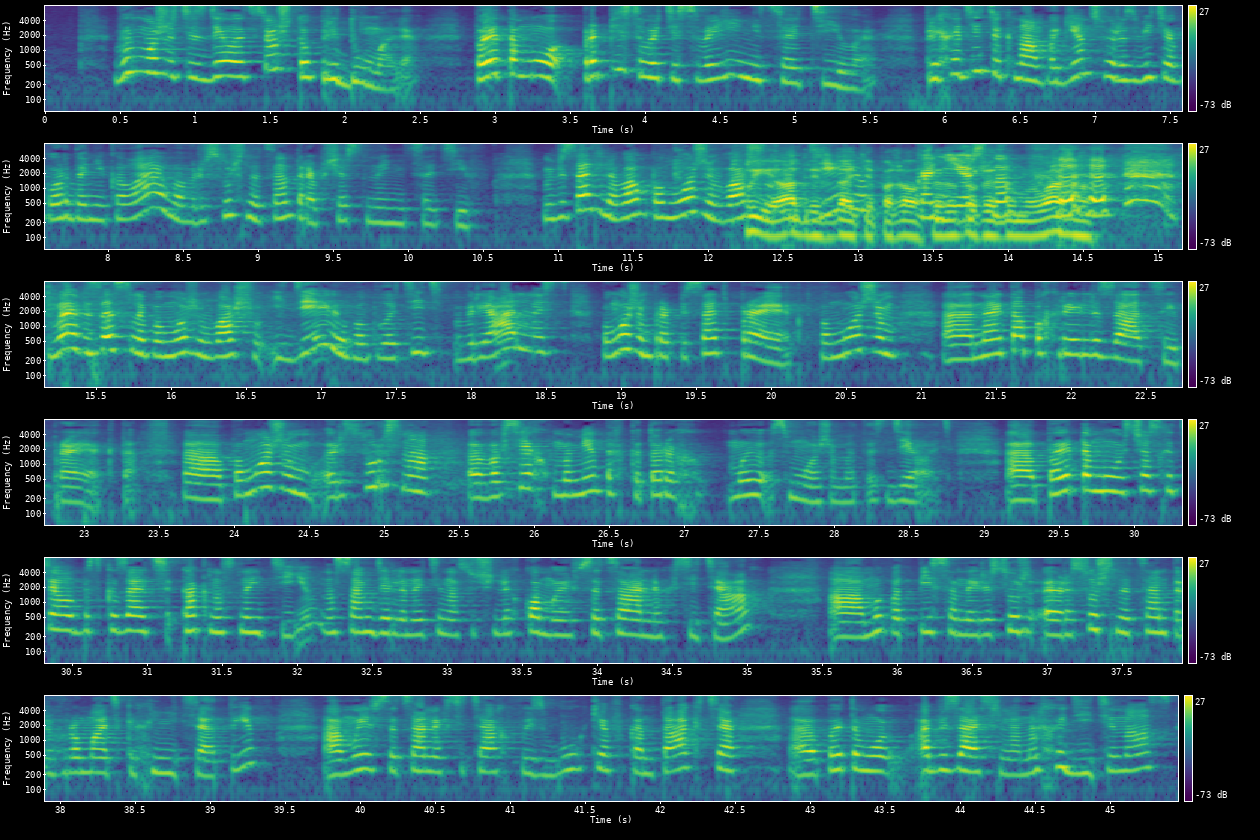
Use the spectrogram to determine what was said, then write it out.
Вы можете сделать все, что придумали. Поэтому прописывайте свои инициативы. Приходите к нам в агенцию развития города Николаева в ресурсный центр общественных инициатив. Мы обязательно вам поможем вашу Вы адрес идею. дайте, пожалуйста, Конечно. это тоже, я думаю, важно. Мы обязательно поможем вашу идею воплотить в реальность, поможем прописать проект, поможем э, на этапах реализации проекта, э, поможем ресурсно э, во всех моментах, в которых мы сможем это сделать. Поэтому сейчас хотела бы сказать, как нас найти. На самом деле найти нас очень легко, мы в социальных сетях. Э, мы подписаны ресурс, э, ресурсный центр громадских инициатив. Э, мы в социальных сетях в Фейсбуке, ВКонтакте. Э, поэтому обязательно находите нас.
